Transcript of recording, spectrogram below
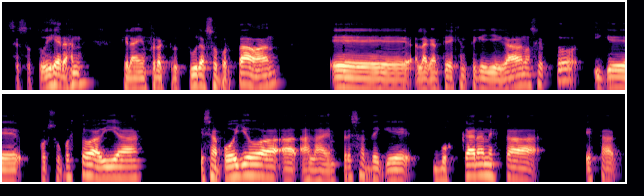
se sostuvieran, que las infraestructuras soportaban, eh, a la cantidad de gente que llegaba, ¿no es cierto? Y que, por supuesto, había ese apoyo a, las empresas de que buscaran esta, esta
